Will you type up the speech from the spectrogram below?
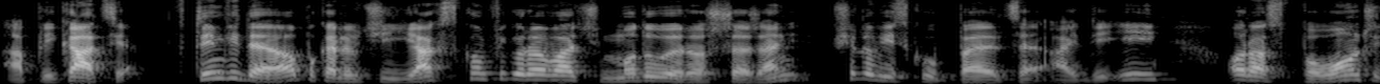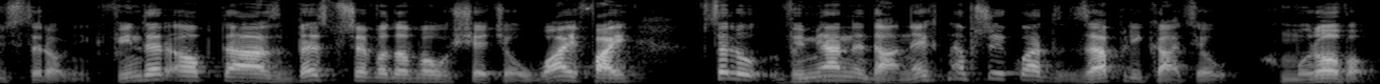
aplikacje. W tym wideo pokażę Ci jak skonfigurować moduły rozszerzeń w środowisku PLC IDE oraz połączyć sterownik Finder Opta z bezprzewodową siecią Wi-Fi w celu wymiany danych np. z aplikacją chmurową.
